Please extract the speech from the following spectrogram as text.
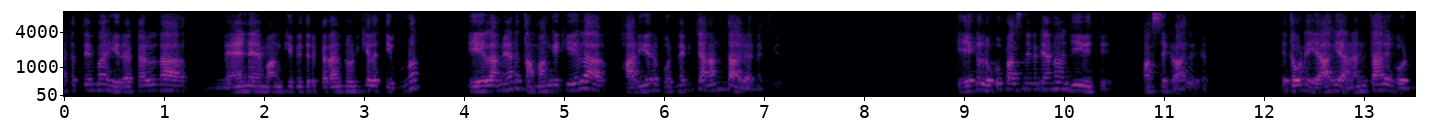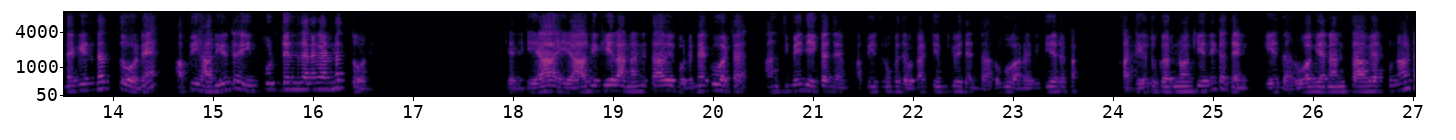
යටතේම හිර කළා නෑ නෑ මං කියන විදිහට කරන්න ඕනි කියලා තිබුණොත් ඒ ළමයාට තමන්ගේ කියලා හරියට ගොඩනැගිච්ච අනන්තතාවයක් නැති වෙනවා. ඒක ලොකු ප්‍රශ්නයකට යනවා ජීවිතේ පස්සේ කාලෙකට. එතකොට එයාගේ අනන්තතාවයේ ගොඩනැගෙන්නත් ඕනේ අපි හරියට ඉන්පුට් දෙන්න දැනගන්නත් ඕනේ. කියන්නේ එයා එයාගේ කියලා අනන්‍යතාවයේ ගොඩ නැගුවට අන්තිමේදී ඒක දැන් අපි හිතමුකෝ දව කට්ටියම කිව්වේ දැන් දරුවෝ අර විදියට කටයුතු කරනවා කියන එක. දැන් ඒ දරුවාගේ අනන්‍යතාවයක් වුණාට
